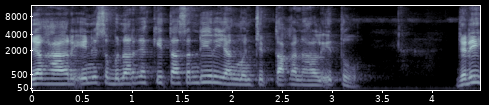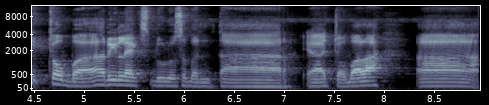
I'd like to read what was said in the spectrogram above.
yang hari ini sebenarnya kita sendiri yang menciptakan hal itu. Jadi coba relax dulu sebentar ya. Cobalah uh,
